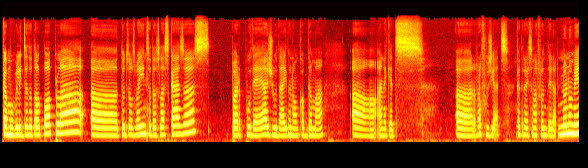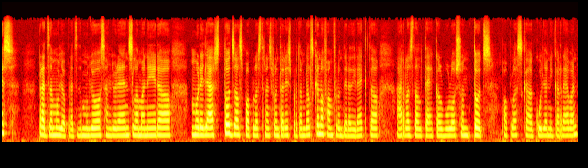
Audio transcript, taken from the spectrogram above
que mobilitza tot el poble, eh, tots els veïns, totes les cases, per poder ajudar i donar un cop de mà eh, en aquests eh, refugiats que travessen la frontera. No només Prats de Molló, Prats de Molló, Sant Llorenç, La Manera, Morellàs, tots els pobles transfronterers, però també els que no fan frontera directa, Arles del Tec, el Boló, són tots pobles que acullen i que reben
